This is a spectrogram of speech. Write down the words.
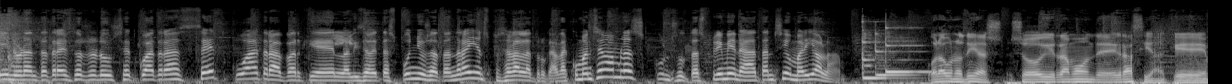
I 93 201 74 74 perquè l'Elisabet Espuny us atendrà i ens passarà la trucada. Comencem amb les consultes. Primera, atenció, Mariola. Hola, buenos días. Soy Ramón de Gracia. Que,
